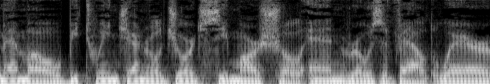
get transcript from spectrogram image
memo between General George C. Marshall and Roosevelt, where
